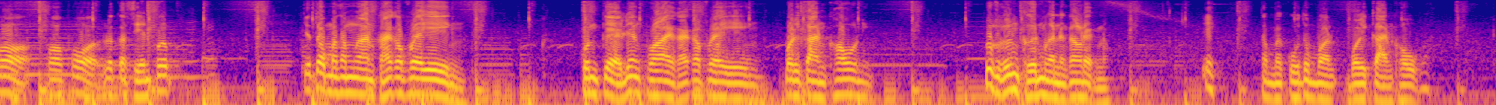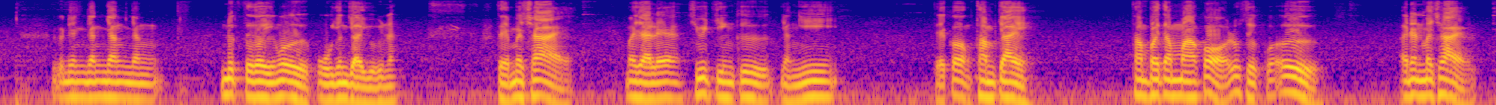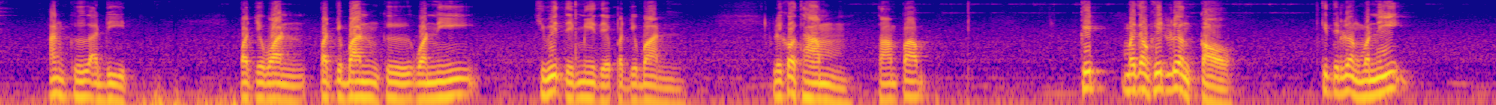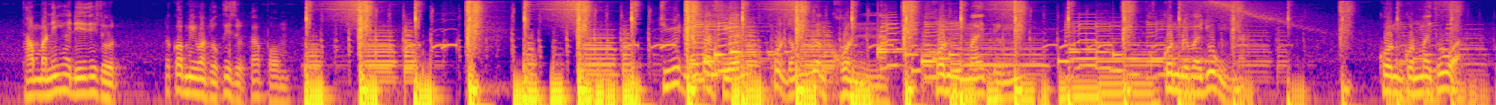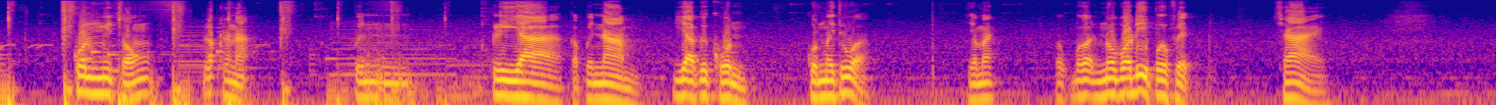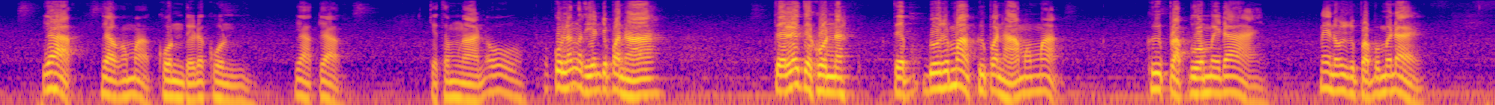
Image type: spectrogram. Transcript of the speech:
พ่อพอพ่อเลิกเกษียณปุ๊บจะต้องมาทำงานขายกาแฟเอง คนแก่เลี้ยงควายขายกาแฟเอง บริการเขานี่รู้สึกเขินเหมือนกันครั้งแรกเนาะเอ๊ะทำไมกูต้องมาบริการเขาวะยังยังยังยังนึกตัวเองว่าเออกูยังใหญ่อยู่นะ แต่ไม่ใช่ ไม่ใช่แล้ว ชีวิตจริงคืออย่างนี้ แต่ก็ทำใจทำไปทำมาก็รู้สึกว่า เออไอ้นั่นไม่ใช่ อันคืออดีต ปัจจุบัน ปัจจุบันคือวันนี้ชีวิตที่มีแต่ปัจจุบันเลยก็ทำตามปั๊บคิดไม่ต้องคิดเรื่องเก่า คิดแต่เรื่องวันนี้ทำวันนี้ให้ดีที่สุด แล้วก็มีความสุขที่สุดครับผม ชีวิตหลังเกษียณพูดถึงเรื่องคนนะคนหมายถึง คนไปมายุ่งนะคนคนไม่ทั่ว คนมีสองลักษณะ เป็นกริยากับเป็นนามกริยาคือคน คนไม่ทั่วใช่ไหมก็ nobody perfect ใช่ ยาก ยากมาก คนแต่ละคน ยากยาก จะทำงาน โอ้คนหลังเกษียณจะปัญหา แต่แล้วแต่คนนะแต่โดยมากคือปัญหามากๆ คือปรับตัวไม่ได้แน่นอนจะปรับตัวไม่ได้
